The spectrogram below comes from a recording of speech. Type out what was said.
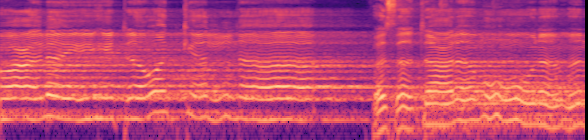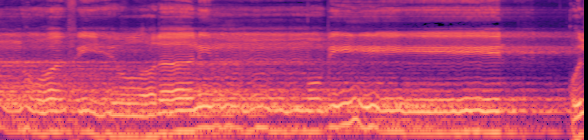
وعليه توكلنا. فستعلمون من هو في ضلال مبين. قل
